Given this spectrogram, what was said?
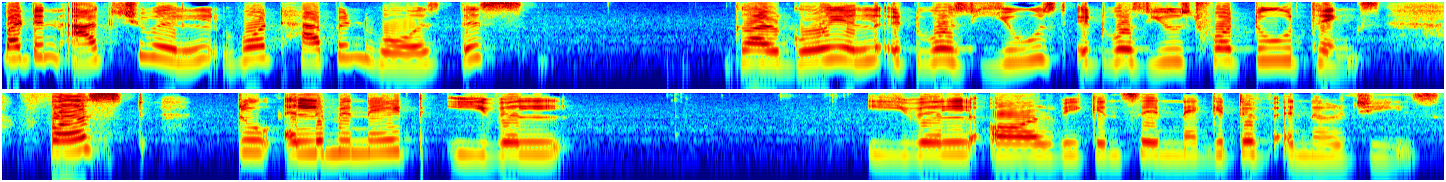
But in actual what happened was this gargoyle it was used it was used for two things. First to eliminate evil evil or we can say negative energies.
